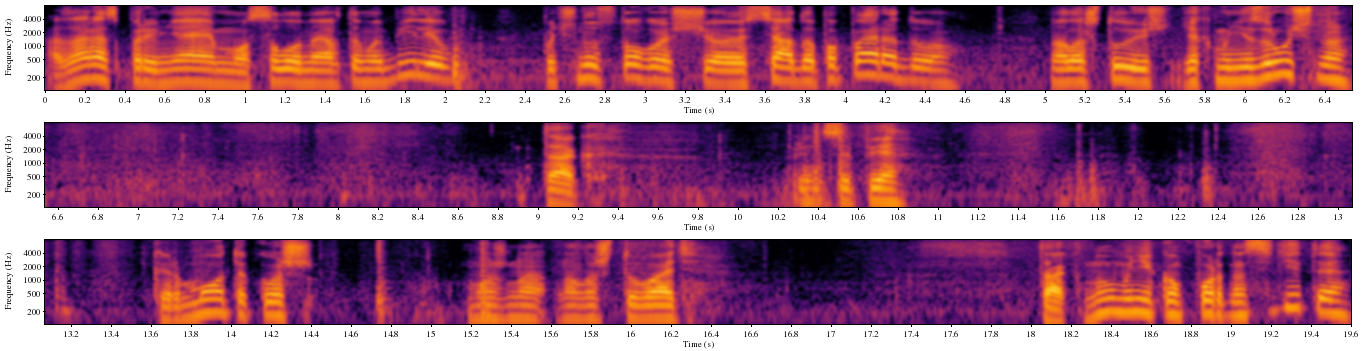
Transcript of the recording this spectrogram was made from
А зараз порівняємо салони автомобілів. Почну з того, що сяду попереду, налаштую, як мені зручно. Так, в принципі, кермо також можна налаштувати. Так, ну мені комфортно сидіти.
